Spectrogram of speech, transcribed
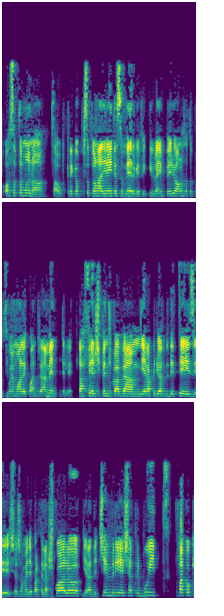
o săptămână sau cred că săptămâna dinainte să merg efectiv la Imperiu, am lăsat-o puțin mai moale cu antrenamentele. La fel și pentru că aveam, era perioada de teze și așa mai departe la școală, era decembrie și a trebuit să fac ok,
